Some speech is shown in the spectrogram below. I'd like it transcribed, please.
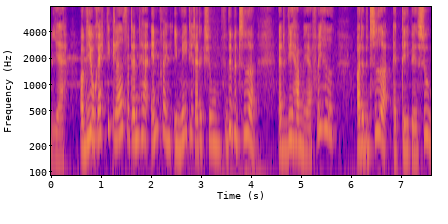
Ja, og vi er jo rigtig glade for den her ændring i medieredaktionen, for det betyder, at vi har mere frihed, og det betyder, at DBSU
